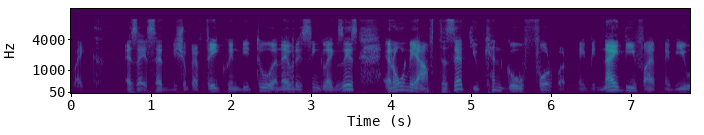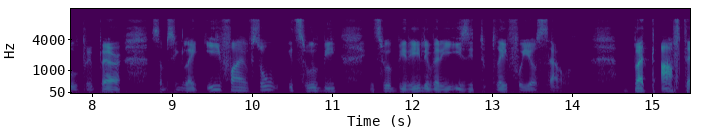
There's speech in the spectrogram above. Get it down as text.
like as I said, bishop f3, queen d2, and everything like this. And only after that you can go forward. Maybe knight d5. Maybe you will prepare something like e5. So it will be it will be really very easy to play for yourself. But after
